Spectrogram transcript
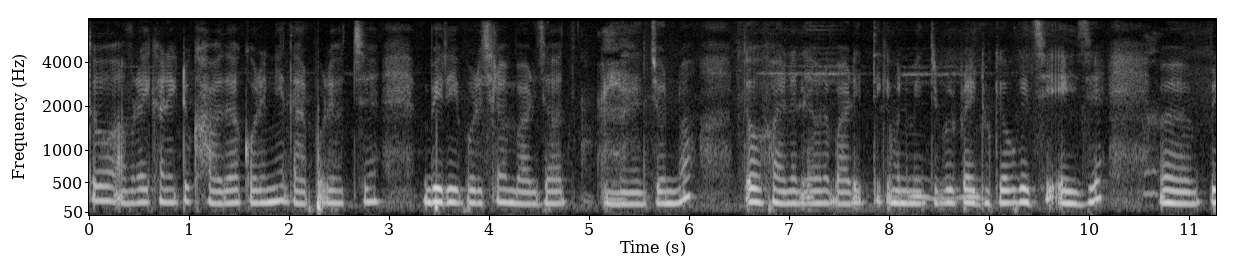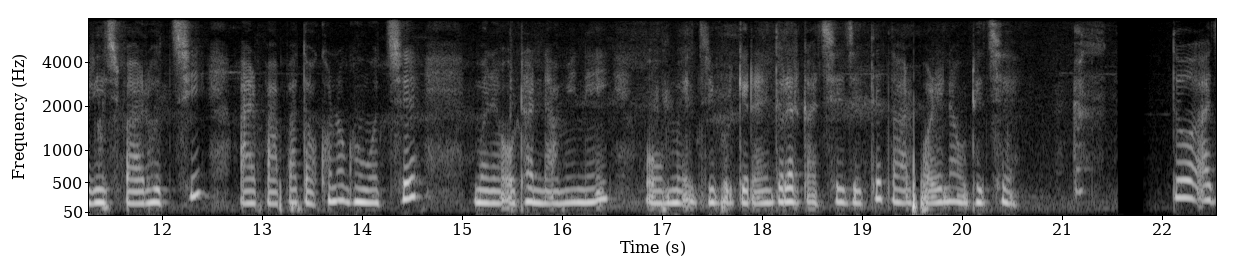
তো আমরা এখানে একটু খাওয়া দাওয়া করে নিয়ে তারপরে হচ্ছে বেরিয়ে পড়েছিলাম বাড়ি যাওয়ার মানে জন্য। তো ফাইনালি আমরা বাড়ির দিকে মানে মেদিনীপুর প্রায় ঢুকেও গেছি। এই যে ব্রিজ পার হচ্ছি। আর পাপা তখনও ঘুমোচ্ছে। মানে ওঠার নামই নেই। ও মেদিনীপুর কেরানিতলার কাছে যেতে, তারপরে না উঠেছে। তো আজ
